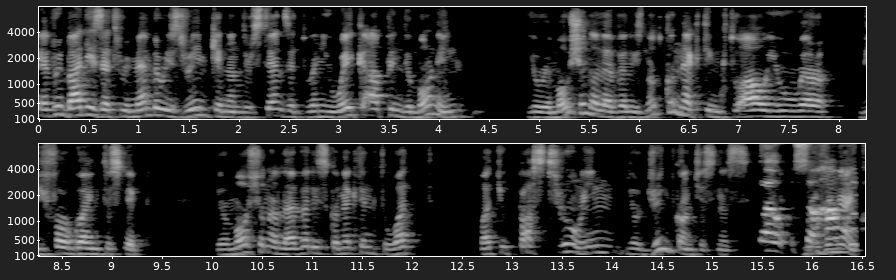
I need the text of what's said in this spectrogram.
Everybody that remembers his dream can understand that when you wake up in the morning, your emotional level is not connecting to how you were before going to sleep. Your emotional level is connecting to what what you passed through in your dream consciousness. So, so how can,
